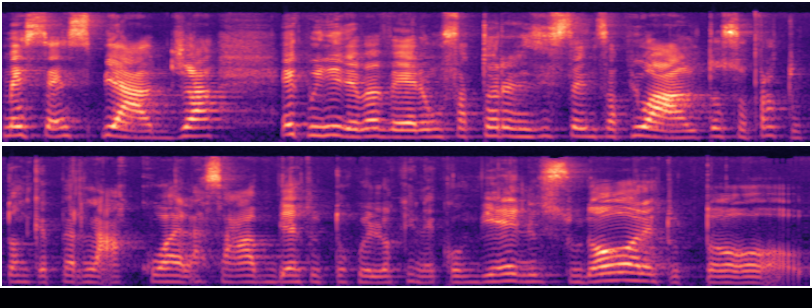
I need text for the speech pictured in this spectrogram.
messa in spiaggia e quindi deve avere un fattore resistenza più alto, soprattutto anche per l'acqua e la sabbia e tutto quello che ne conviene, il sudore, tutto,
